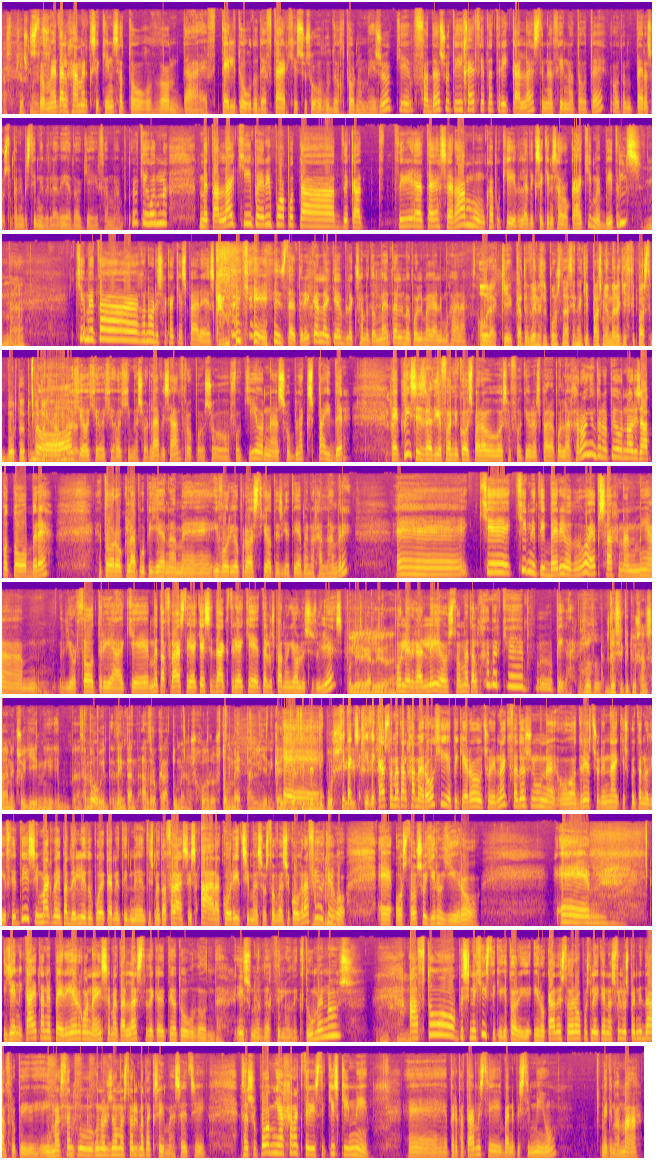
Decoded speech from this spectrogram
Α το πιάσουμε Στο έτσι. Metal Hammer ξεκίνησα το 87, τέλη του 87, αρχές του 88 νομίζω και φαντάζομαι ότι είχα έρθει από τα Τρίκαλα στην Αθήνα τότε, όταν πέρασα στο Πανεπιστήμιο δηλαδή εδώ και ήρθαμε από τώρα και εγώ ήμουν μεταλλάκι περίπου από τα 13 μου κάπου εκεί, δηλαδή ξεκίνησα ροκάκι με Beatles Ναι. Και μετά γνώρισα κακές παρέες κάπου εκεί στα Τρίκαλα και έμπλεξα με το metal με πολύ μεγάλη μου χαρά. Ωραία. Και κατεβαίνεις λοιπόν στην Αθήνα και πας μια μέρα και χτυπάς την πόρτα του Metal Hammer. Όχι, όχι, όχι, όχι. Μεσολάβης άνθρωπος, ο Φωκίωνας, ο Black Spider. Επίσης ραδιοφωνικός παραγωγός ο Φωκίωνας πάρα πολλά χρόνια, τον οποίο γνώριζα από το Όμπρε, το ροκλά που πηγαίναμε οι βορειοπροαστιώτες γιατί έμενα χαλάνδρη. Ε, Και εκείνη την περίοδο έψαχναν μία διορθώτρια και μεταφράστρια και συντάκτρια και τέλος πάντων για όλες τις δουλειές. Πολυεργαλείο, ε. Πολυεργαλείο στο Metal Hammer και ε, πήγα. Δεν σε κοιτούσαν σαν εξωγήινη. Θα να πω, δεν ήταν ανδροκρατούμενος χώρος. Το metal γενικά. Γιατί αυτή είναι εντύπωση. Κοίταξε, ξέρεις. ειδικά στο Metal Hammer όχι, επί καιρό Τσουρινάκη, φαντάζομαι ήμουν ο Ανδρέας Τσουρινάκης που ήταν ο διευθυντής, η Μάγδα Ιπαντελίδου που έκανε την, ε, τις μεταφράσεις, άρα κορίτσι μέσα στο βασικό γραφείο και εγώ. Ε, ωστόσο γύρω-γύρω, ε, γενικά ήταν περίεργο να είσαι μεταλλάς στη δεκαετία του 80. Ήσουν δακτυλοδεικτούμενος. Αυτό συνεχίστηκε και τώρα. Οι ροκάδες τώρα, όπως λέει και ένας φίλος, 50 άνθρωποι ήμασταν που γνωριζόμαστε όλοι μεταξύ μας. Θα σου πω μια χαρακτηριστική σκηνή. Ε, περπατάμε στην Πανεπιστημίου με τη μαμά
